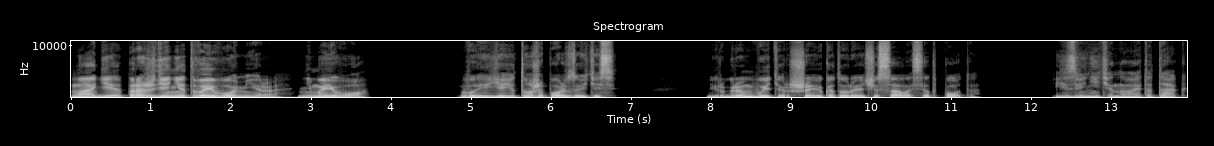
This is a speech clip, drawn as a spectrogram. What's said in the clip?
Магия — порождение твоего мира, не моего. Вы ею тоже пользуетесь? Ирграм вытер шею, которая чесалась от пота. «Извините, но это так.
